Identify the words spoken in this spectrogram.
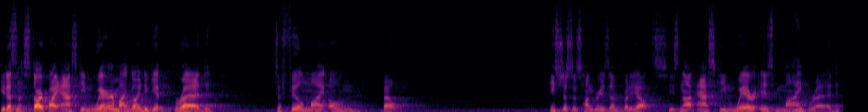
He doesn't start by asking, Where am I going to get bread to fill my own belly? He's just as hungry as everybody else. He's not asking, Where is my bread?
